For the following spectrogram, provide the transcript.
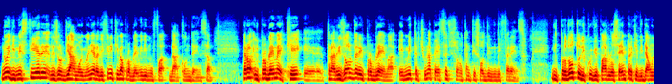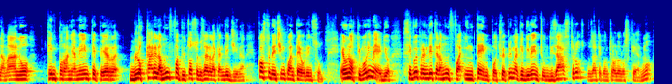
noi di mestiere risolviamo in maniera definitiva problemi di muffa da condensa. Però il problema è che eh, tra risolvere il problema e metterci una pezza ci sono tanti soldi di differenza. Il prodotto di cui vi parlo sempre, che vi dà una mano temporaneamente per bloccare la muffa piuttosto che usare la candeggina costa dei 50 euro in su. È un ottimo rimedio. Se voi prendete la muffa in tempo, cioè prima che diventi un disastro, scusate, controllo lo schermo,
